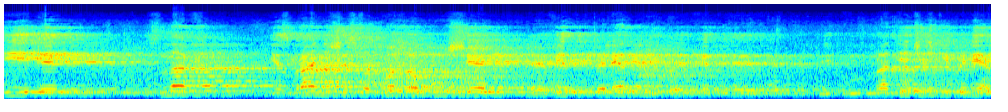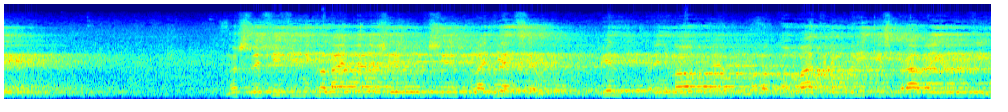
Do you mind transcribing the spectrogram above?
І знак ізбранничества Божого був ще е, від пелен, е, від е, младенческий пелен. Ну, святитель Ніколай, будучи ще младенцем, він приймав молоко матері ліки з правої груді.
